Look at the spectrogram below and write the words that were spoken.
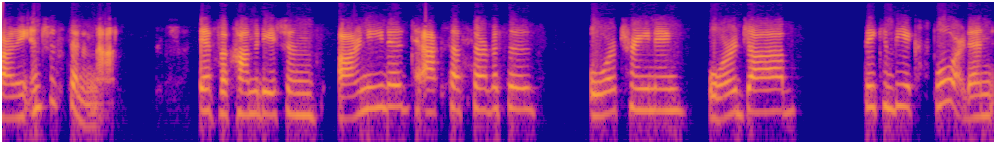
Are they interested in that? If accommodations are needed to access services or training or job, they can be explored and,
